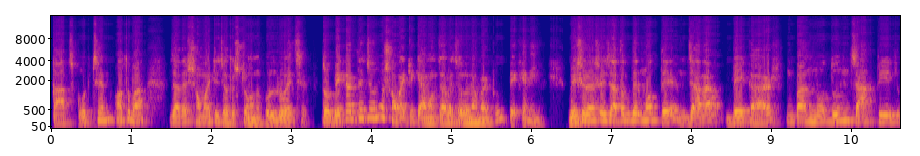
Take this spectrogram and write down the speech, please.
কাজ করছেন অথবা যাদের সময়টি যথেষ্ট অনুকূল রয়েছে। তো বেকারদের জন্য সময়টি কেমন যাবে? চলুন আমরা একটু দেখে নিই। বৃষরাশির জাতকদের মধ্যে যারা বেকার বা নতুন চাকরির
